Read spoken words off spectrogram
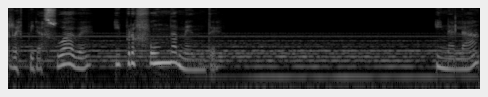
Respira suave y profundamente. Inhala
